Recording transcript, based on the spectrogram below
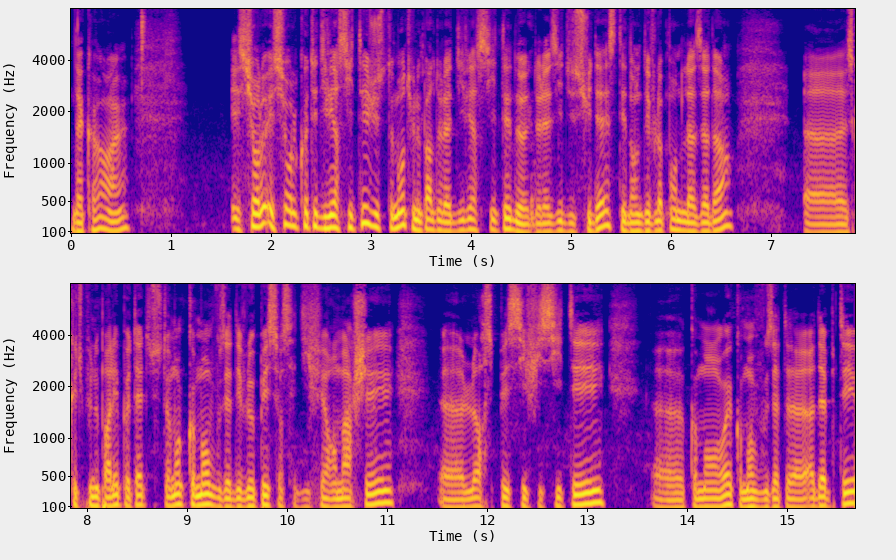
d'accord. Et sur, le, et sur le côté diversité, justement, tu nous parles de la diversité de, de l'Asie du Sud-Est et dans le développement de la ZADA. Euh, Est-ce que tu peux nous parler peut-être justement comment vous êtes développé sur ces différents marchés, euh, leurs spécificités, euh, comment, ouais, comment vous êtes euh, adapté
